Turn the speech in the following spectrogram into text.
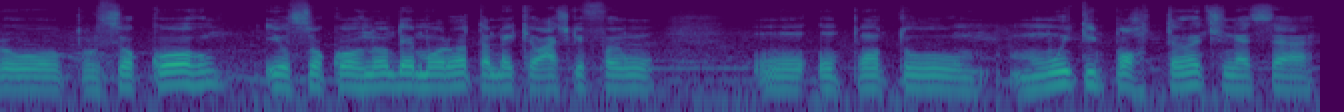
o socorro, e o socorro não demorou também, que eu acho que foi um, um, um ponto muito importante nessa,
